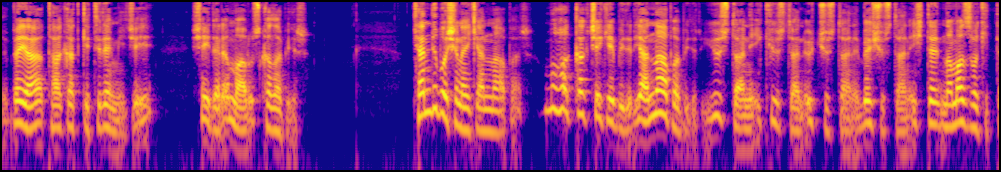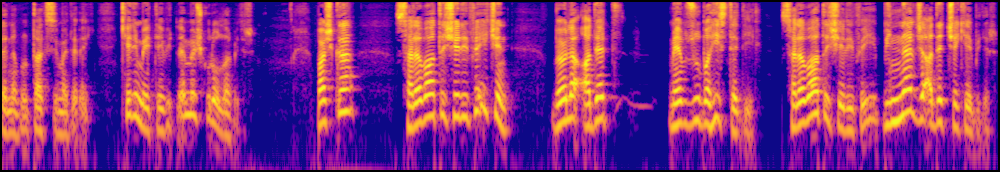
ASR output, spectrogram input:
veya takat getiremeyeceği şeylere maruz kalabilir. Kendi başınayken ne yapar? Muhakkak çekebilir. Yani ne yapabilir? 100 tane, 200 tane, 300 tane, 500 tane işte namaz vakitlerine bunu taksim ederek kelime-i tevhidle meşgul olabilir. Başka salavat-ı şerife için böyle adet mevzu bahis de değil. Salavat-ı şerifeyi binlerce adet çekebilir.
